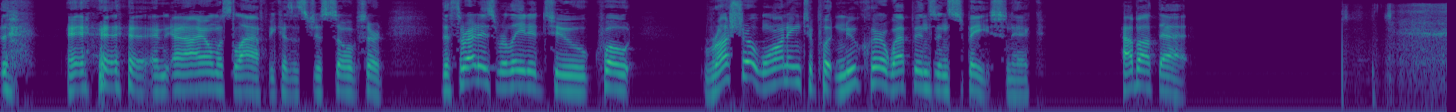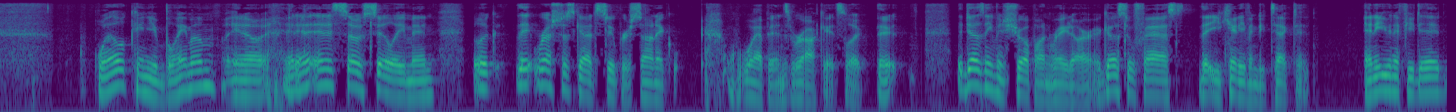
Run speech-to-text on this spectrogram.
and, and I almost laugh because it's just so absurd. The threat is related to, quote, Russia wanting to put nuclear weapons in space, Nick. How about that? Well, can you blame them? You know, and, it's so silly, man. Look, they, Russia's got supersonic weapons, rockets. Look, it doesn't even show up on radar. It goes so fast that you can't even detect it. And even if you did,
